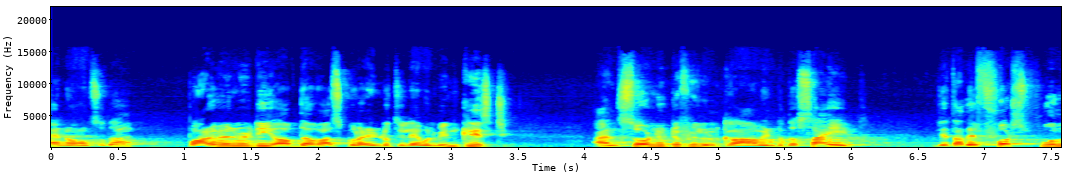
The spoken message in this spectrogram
and also the permeability of the vascular endothelium will be increased, and so neutrophil will come into the site. যে তাদের ফোর্সফুল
